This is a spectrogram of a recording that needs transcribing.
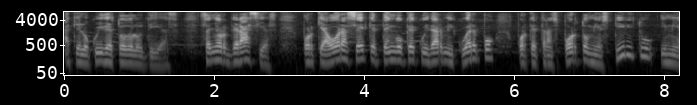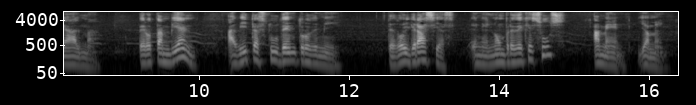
a que lo cuide todos los días. Señor, gracias, porque ahora sé que tengo que cuidar mi cuerpo porque transporto mi espíritu y mi alma. Pero también habitas tú dentro de mí. Te doy gracias en el nombre de Jesús. Amén y amén.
